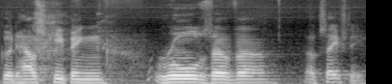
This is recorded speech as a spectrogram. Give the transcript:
good housekeeping rules of, uh, of safety.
